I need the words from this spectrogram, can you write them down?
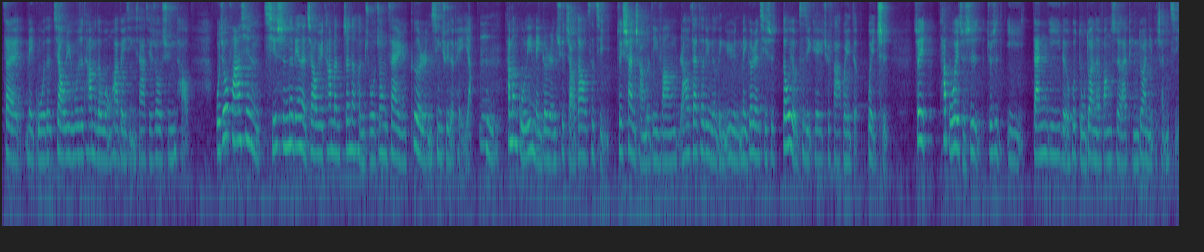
在美国的教育或是他们的文化背景下接受熏陶。我就发现，其实那边的教育，他们真的很着重在于个人兴趣的培养。嗯，他们鼓励每个人去找到自己最擅长的地方，然后在特定的领域，每个人其实都有自己可以去发挥的位置。所以，他不会只是就是以单一的或独断的方式来评断你的成绩，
